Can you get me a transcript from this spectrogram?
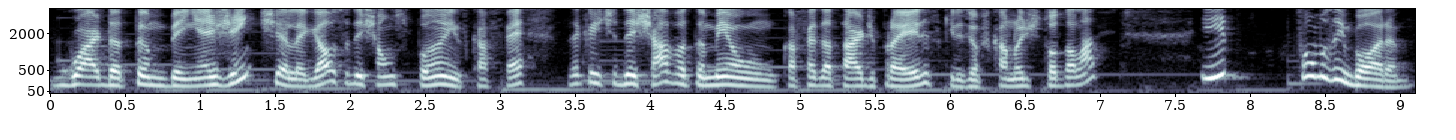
guarda também é gente, é legal você deixar uns pães, café. Mas é que a gente deixava também um café da tarde para eles, que eles iam ficar a noite toda lá. E fomos embora.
